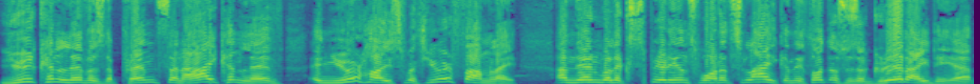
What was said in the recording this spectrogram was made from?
You can live as the prince, and I can live in your house with your family, and then we'll experience what it's like. And they thought this was a great idea.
